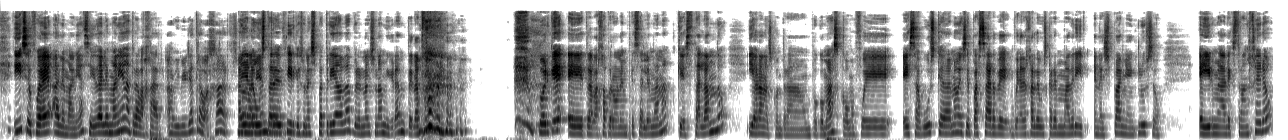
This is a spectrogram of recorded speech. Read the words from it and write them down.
y se fue a Alemania. Se ha ido a Alemania a trabajar. A vivir y a trabajar. A ella le gusta decir que es una expatriada, pero no es una migrante, la pobre. Porque eh, trabaja para una empresa alemana que es Zalando y ahora nos contará un poco más cómo fue esa búsqueda, ¿no? Ese pasar de voy a dejar de buscar en Madrid, en España incluso, e irme al extranjero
